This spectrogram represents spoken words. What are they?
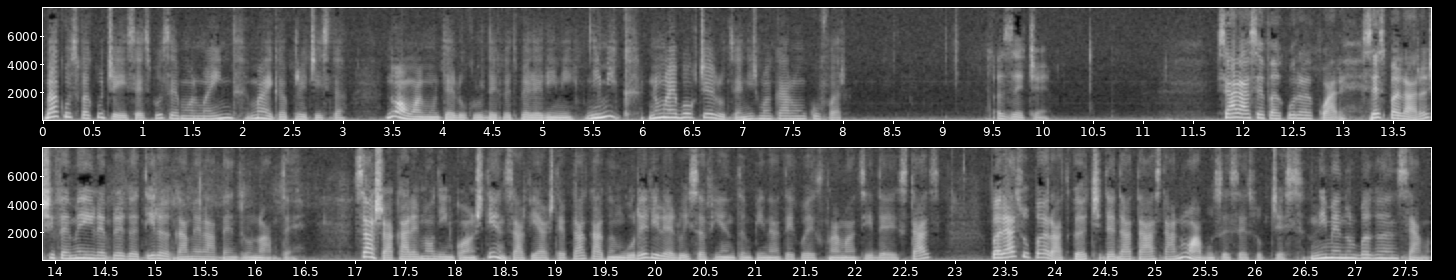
Bacus făcu ce îi se spuse, mormăind, maică precistă. Nu au mai multe lucruri decât pelerinii. Nimic, numai bocceluțe, nici măcar un cufăr. 10. Seara se făcură coare, se spălară și femeile pregătiră camera pentru noapte. Sașa, care în mod inconștient s-ar fi așteptat ca gângurerile lui să fie întâmpinate cu exclamații de extaz, părea supărat căci de data asta nu avusese succes. Nimeni nu-l băgă în seamă.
